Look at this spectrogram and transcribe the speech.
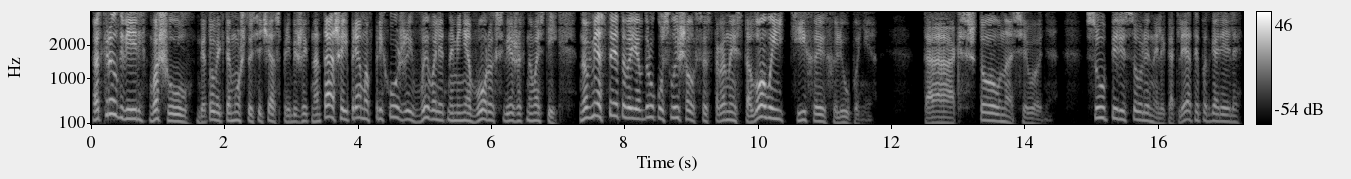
Открыл дверь, вошел, готовый к тому, что сейчас прибежит Наташа и прямо в прихожей вывалит на меня ворох свежих новостей. Но вместо этого я вдруг услышал со стороны столовой тихое хлюпанье. Так, что у нас сегодня? Суп пересолен или котлеты подгорели?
